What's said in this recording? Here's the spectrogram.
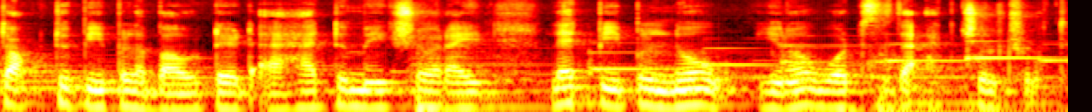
talk to people about it. I had to make sure i let people know you know what's the actual truth.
